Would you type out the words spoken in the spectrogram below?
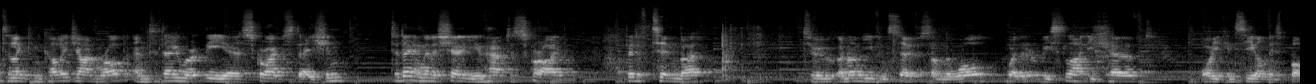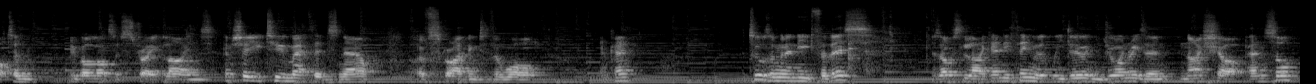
Welcome to Lincoln College. I'm Rob and today we're at the uh, scribe station. Today I'm going to show you how to scribe a bit of timber to an uneven surface on the wall, whether it be slightly curved or you can see on this bottom we've got lots of straight lines. I'm going to show you two methods now of scribing to the wall. Okay? The tools I'm going to need for this is obviously like anything that we do in joinery is a nice sharp pencil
